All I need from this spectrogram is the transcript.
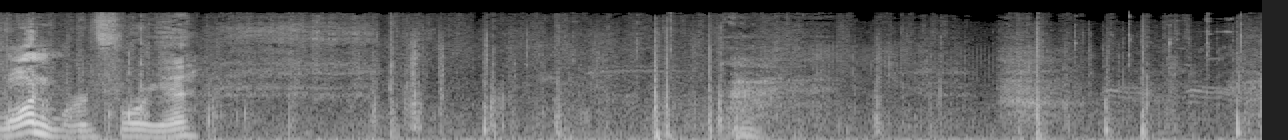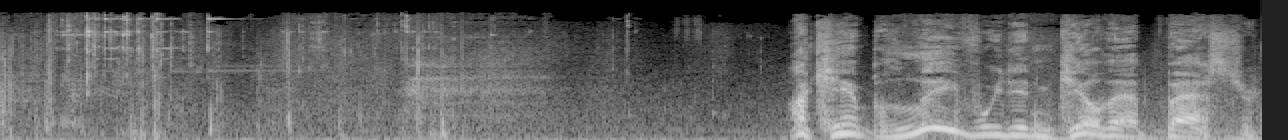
one word for you. Can't believe we didn't kill that bastard.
